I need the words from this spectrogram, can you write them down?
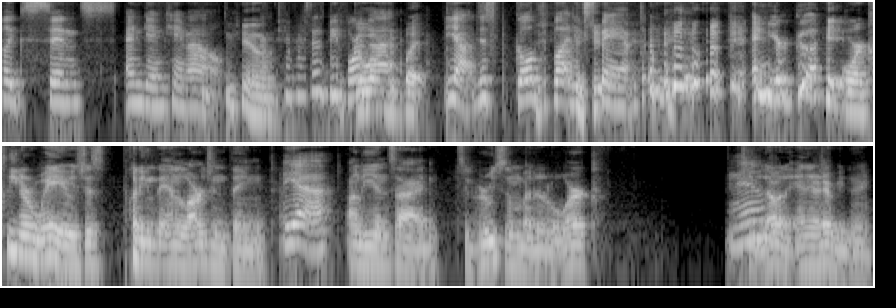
like since Endgame came out, yeah. since before Go that. But. Yeah, just go up the button, expand, and you're good. Or a cleaner way, it was just putting the enlarging thing Yeah, on the inside. It's gruesome, but it'll work. Yeah. that would have ended everything.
